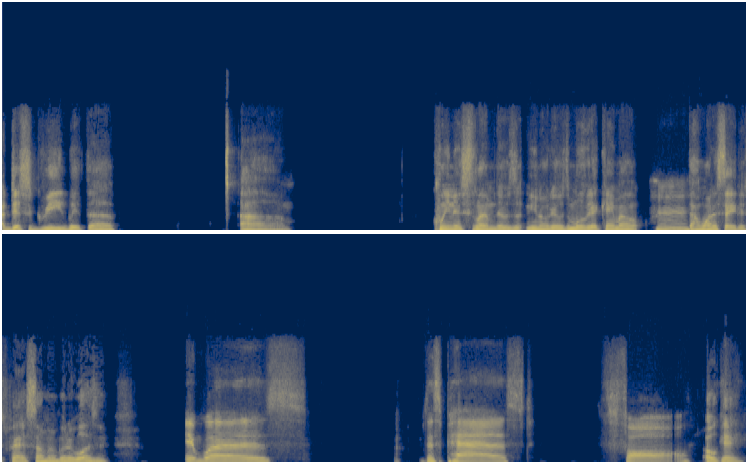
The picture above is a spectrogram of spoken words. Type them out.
I disagreed with uh um Queen and Slim. There was a, you know, there was a movie that came out Hmm. I want to say this past summer, but it wasn't. It was this past fall. Okay,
